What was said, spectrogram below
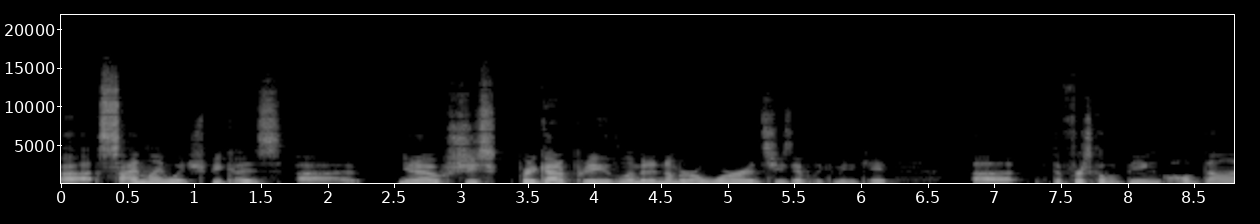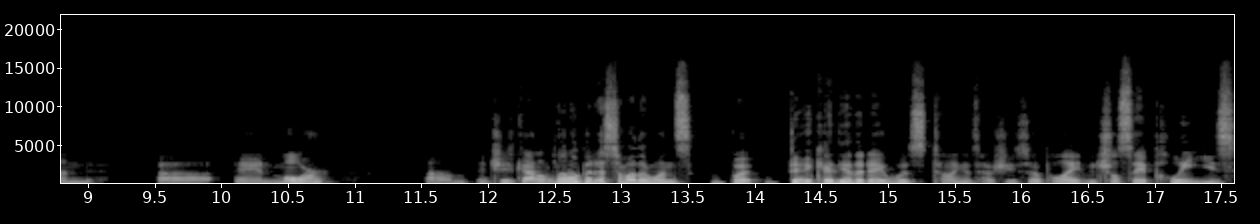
uh, sign language because uh, you know she's pretty got a pretty limited number of words she's able to communicate. Uh, the first couple being all done uh, and more. Um, and she's got a little bit of some other ones, but daycare the other day was telling us how she's so polite and she'll say please.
